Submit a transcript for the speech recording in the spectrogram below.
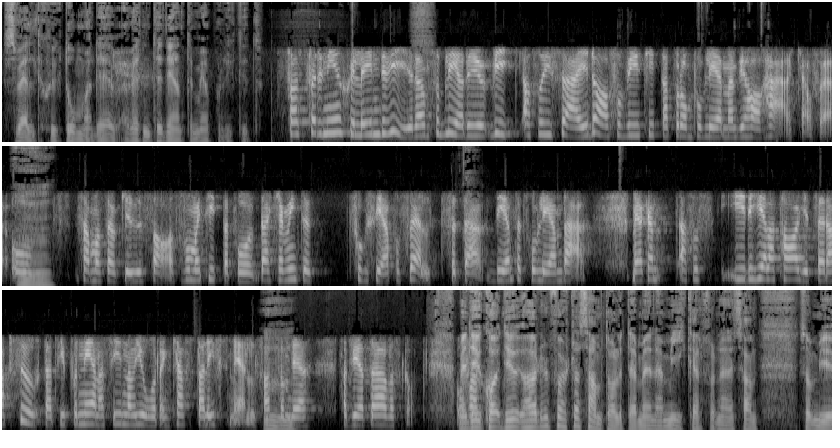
svältsjukdomar, det, jag vet inte, det är jag inte med på riktigt. Fast för den enskilda individen så blir det ju, vi, alltså i Sverige idag får vi ju titta på de problemen vi har här kanske. Och samma sak i USA, så får man ju titta på, där kan vi inte fokusera på svält för där, det är inte ett problem där. Men jag kan, alltså i det hela taget så är det absurt att vi på den ena sidan av jorden kastar livsmedel för att, de blir, för att vi har ett överskott. Och Men du, du hörde det första samtalet där med Mikael från Härnösand som ju,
